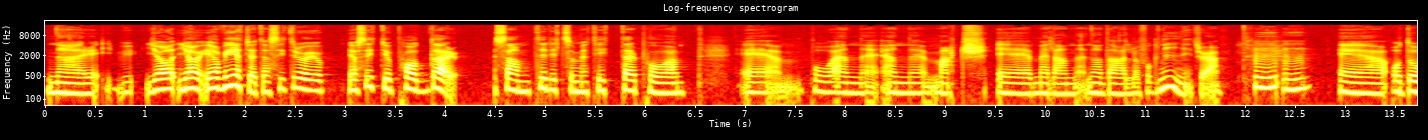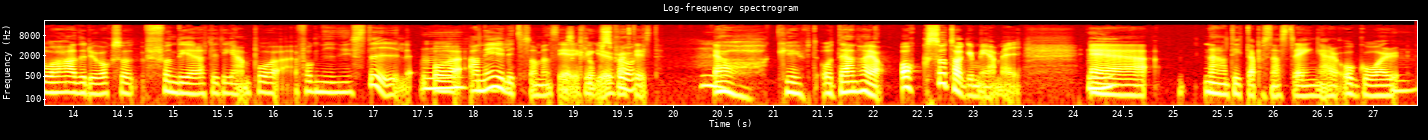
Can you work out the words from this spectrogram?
när vi- jag, jag, jag vet ju att jag sitter och, jag sitter och poddar samtidigt som jag tittar på, eh, på en, en match eh, mellan Nadal och Fognini, tror jag. Eh, och då hade du också funderat lite grann på Fogninis stil. Och han är ju lite som en seriefigur faktiskt. Ja, gud. Och den har jag också tagit med mig. Eh, när han tittar på sina strängar och går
